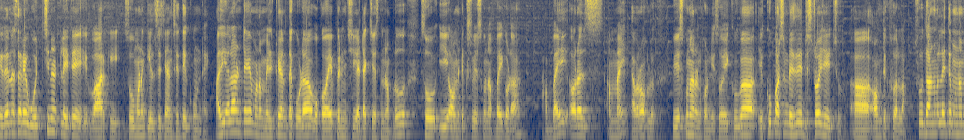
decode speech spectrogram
ఏదైనా సరే వచ్చినట్లయితే వారికి సో మనం గెలిచే ఛాన్స్ అయితే ఎక్కువ ఉంటాయి. అది ఎలా అంటే మన మిలిటరీ అంతా కూడా ఒకవైపు నుంచి అటాక్ చేస్తున్నప్పుడు సో ఈ ఆమెటిక్స్ వేసుకున్న అబ్బాయి కూడా అబ్బాయి ఆరల్స్ అమ్మాయి ఎవరో ఒకరు వేసుకున్నారనుకోండి సో ఎక్కువగా ఎక్కువ పర్సెంటేజ్ డిస్ట్రాయ్ చేయొచ్చు ఆమెటిక్స్ వల్ల. సో దానివల్ల అయితే మనం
